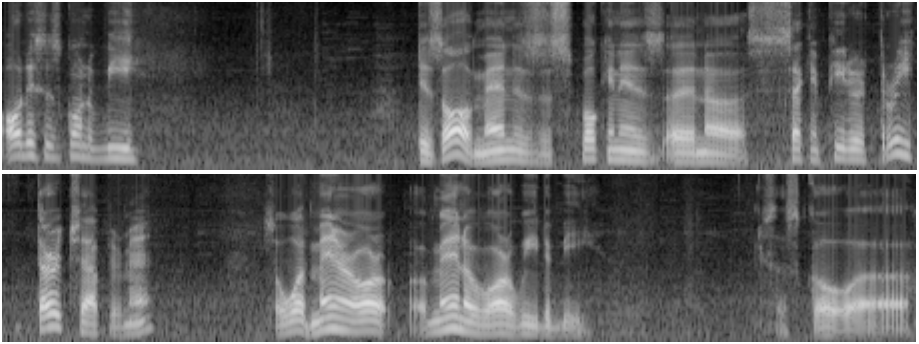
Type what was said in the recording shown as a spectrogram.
all this is gonna be dissolved, man. This is spoken as in uh second Peter three, third chapter, man. So what manner are men of are we to be? So let's go uh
